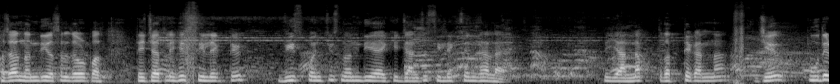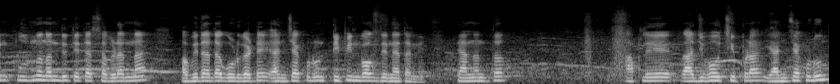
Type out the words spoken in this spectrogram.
हजार नंदी असेल जवळपास त्याच्यातले हे सिलेक्टेड वीस पंचवीस नंदी आहे की ज्यांचं सिलेक्शन झालं आहे तर यांना प्रत्येकांना जे पुरे पूर्ण नंदी होते त्या सगळ्यांना अभिदादा गोडगाटे यांच्याकडून टिफिन बॉक्स देण्यात आले. त्यानंतर आपले राजूभाऊ चिपडा यांच्याकडून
